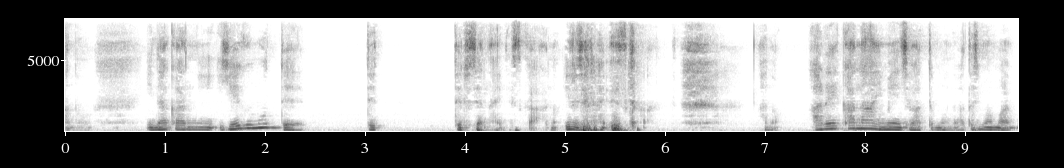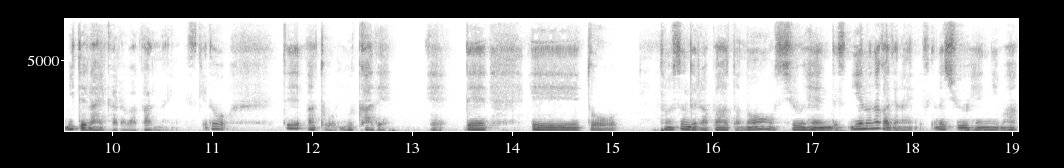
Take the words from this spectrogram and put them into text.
あの、田舎に家雲って出てるじゃないですか。あの、いるじゃないですか。あの、あれかなイメージはあって思うんで、私もまあ見てないからわかんないんですけど、で、あと、ムカデ。え、で、えっ、ー、と、その住んでるアパートの周辺です。家の中じゃないんですけどね、周辺には、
